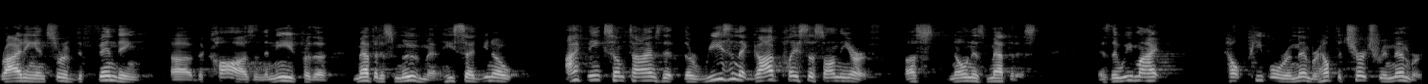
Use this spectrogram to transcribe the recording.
writing and sort of defending uh, the cause and the need for the Methodist movement. He said, You know, I think sometimes that the reason that God placed us on the earth, us known as Methodists, is that we might help people remember, help the church remember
